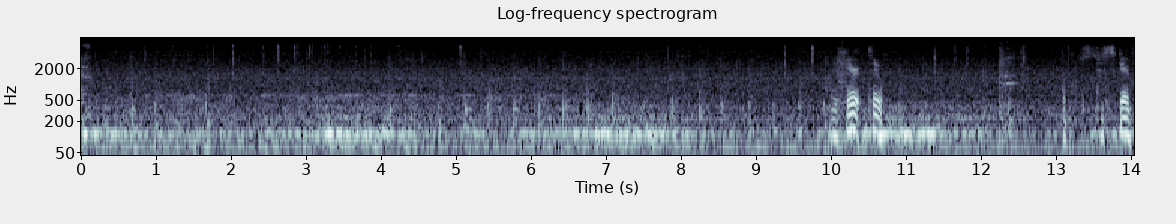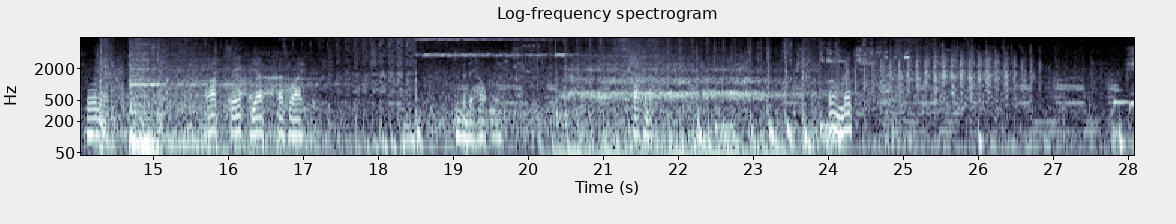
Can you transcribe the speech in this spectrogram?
I hear it too. But she's scared to there. Oh, see? Yep, that's why. You better help me. Fuck it up. Boom, bitch.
